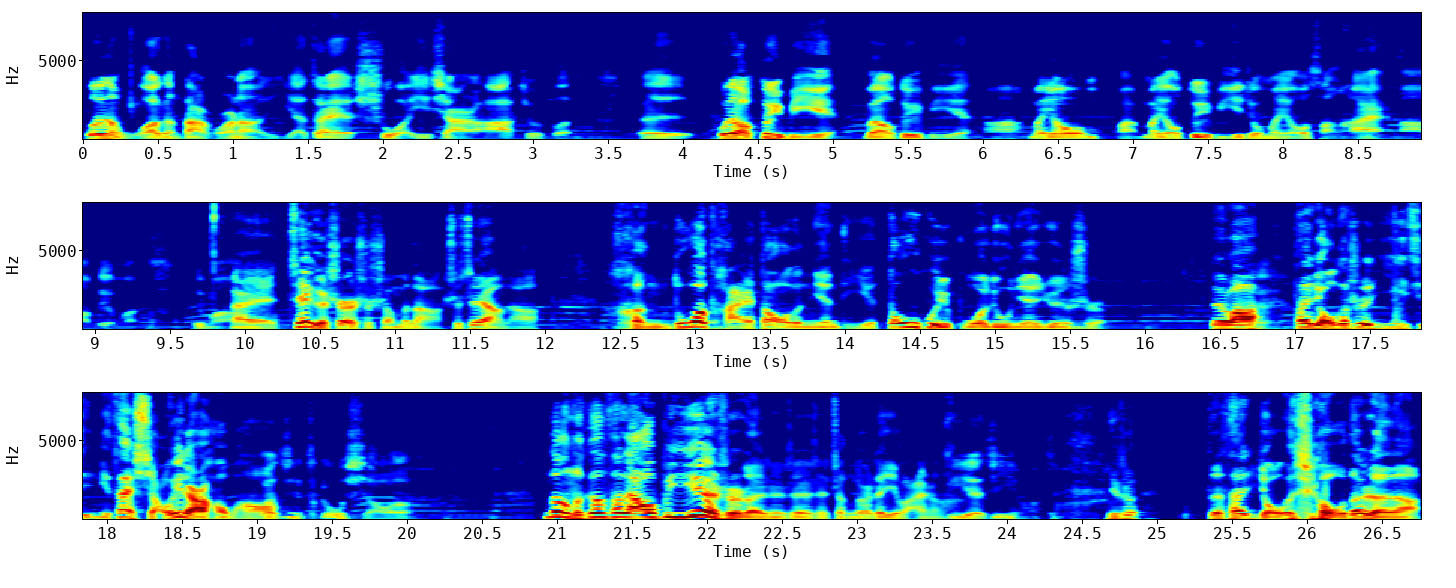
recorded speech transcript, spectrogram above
所以呢，我跟大伙儿呢也再说一下啊，就是说，呃，不要对比，不要对比啊，没有啊，没有对比就没有伤害啊，对吗？对吗？哎，这个事儿是什么呢？是这样的啊，很多台到了年底都会播流年运势，对吧？它有的是一期，你再小一点好不好？我这够小了，弄得跟咱俩要毕业似的，这这这整个这一晚上。毕业季嘛，你说。对他有有的人啊，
